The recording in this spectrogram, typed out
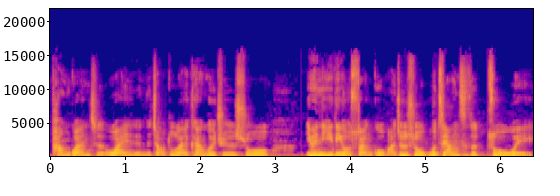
旁观者、外人的角度来看，会觉得说。因为你一定有算过嘛，就是说我这样子的座位，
